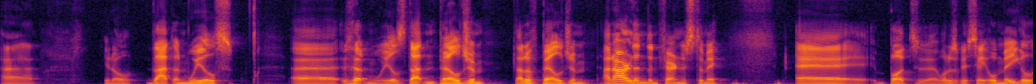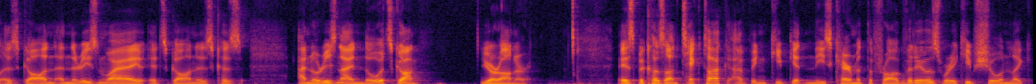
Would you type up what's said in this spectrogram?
uh, you know that in Wales, uh, that in Wales, that in Belgium that of Belgium and Ireland, in fairness to me. Uh, but uh, what was I going to say? Omegle is gone, and the reason why it's gone is because, and the reason I know it's gone, Your Honor, is because on TikTok I've been keep getting these Kermit the Frog videos where he keeps showing like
